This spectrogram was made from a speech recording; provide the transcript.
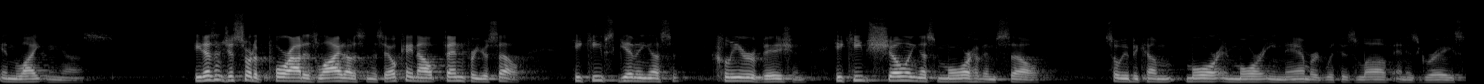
enlightening us. He doesn't just sort of pour out His light on us and say, okay, now fend for yourself. He keeps giving us clear vision. He keeps showing us more of Himself so we become more and more enamored with his love and his grace.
